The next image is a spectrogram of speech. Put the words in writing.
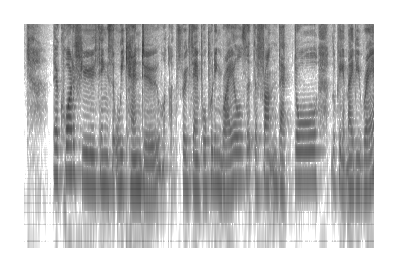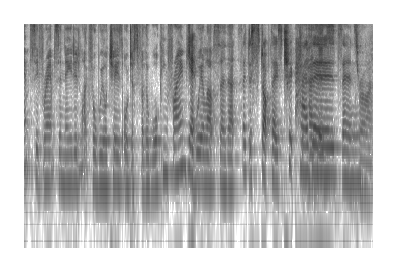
There are quite a few things that we can do. For example, putting rails at the front and back door, looking at maybe ramps if ramps are needed, like for wheelchairs or just for the walking frame to Yeah. wheel up so that So to stop those trip hazards. hazards, and That's right.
